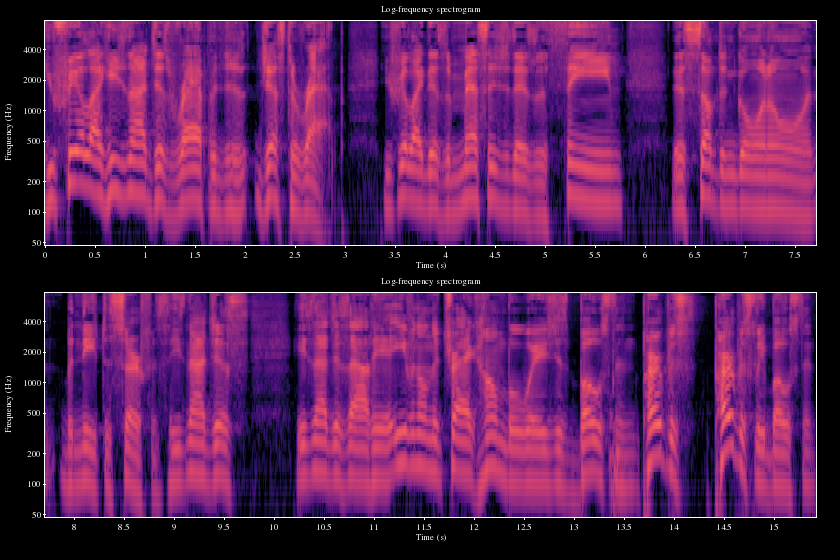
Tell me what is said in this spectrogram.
you feel like he's not just rapping just to rap. You feel like there's a message, there's a theme, there's something going on beneath the surface. He's not just he's not just out here. Even on the track "Humble," where he's just boasting, purpose purposely boasting.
